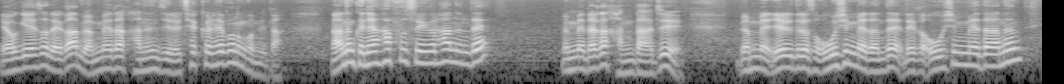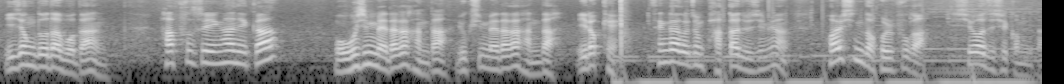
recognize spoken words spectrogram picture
여기에서 내가 몇 메다 가는지를 체크를 해보는 겁니다. 나는 그냥 하프 스윙을 하는데 몇 메다가 간다지. 몇 매, 예를 들어서 50m인데 내가 50m는 이 정도다 보단 하프 스윙 하니까 뭐 50m가 간다 60m가 간다. 이렇게 생각을 좀 바꿔주시면 훨씬 더 골프가 쉬워지실 겁니다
